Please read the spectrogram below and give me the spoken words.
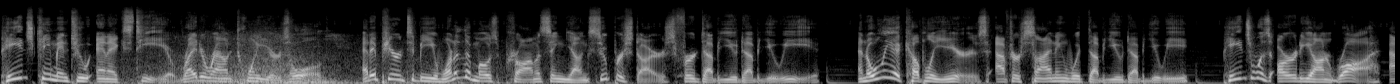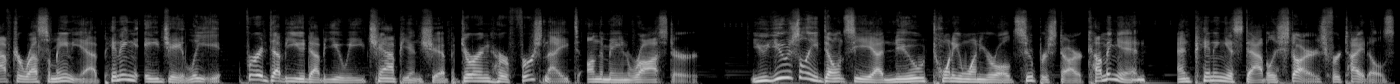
Paige came into NXT right around 20 years old and appeared to be one of the most promising young superstars for WWE. And only a couple of years after signing with WWE, Paige was already on Raw after WrestleMania, pinning AJ Lee for a WWE Championship during her first night on the main roster. You usually don't see a new 21 year old superstar coming in and pinning established stars for titles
